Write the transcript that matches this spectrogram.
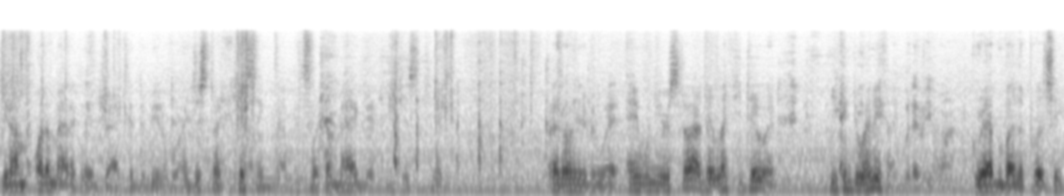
You know, I'm automatically attracted to beautiful. I just start kissing them. It's like a magnet. You just kiss. I don't even wait. And when you're a star, they let you do it. You can do anything. whatever you want. Grab them by the pussy.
